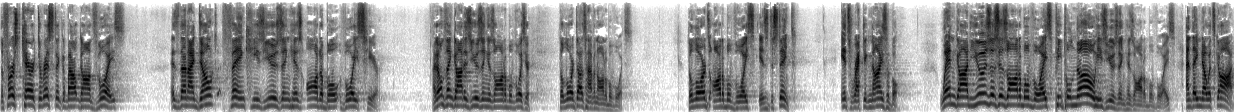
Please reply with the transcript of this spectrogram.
The first characteristic about God's voice is that I don't think he's using his audible voice here. I don't think God is using his audible voice here. The Lord does have an audible voice. The Lord's audible voice is distinct. It's recognizable. When God uses his audible voice, people know he's using his audible voice and they know it's God.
